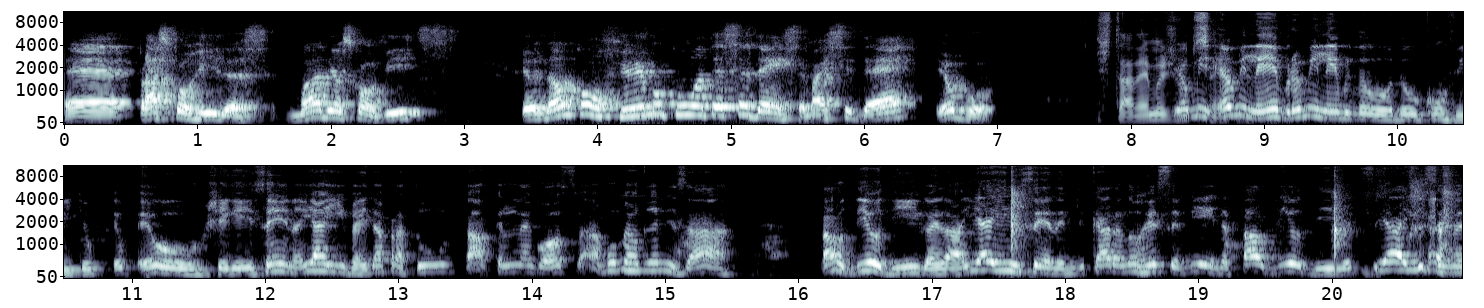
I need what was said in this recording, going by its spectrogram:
É, para as corridas, mandem os convites. Eu não confirmo com antecedência, mas se der, eu vou. Estaremos juntos. Eu me, eu me lembro, eu me lembro do, do convite. Eu, eu, eu cheguei em cena, e aí, velho, dá para tu, tal, aquele negócio, ah, vou me organizar. Tal dia eu digo, aí lá, e aí, Senna? De cara, não recebi ainda, tal dia eu digo. Eu disse, e aí, Senna?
